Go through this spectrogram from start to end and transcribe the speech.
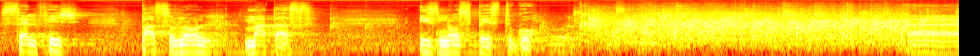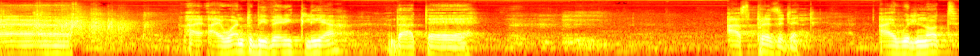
selfish, personal matters is no space to go. I, I, want to be very clear that uh, as president, I will not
